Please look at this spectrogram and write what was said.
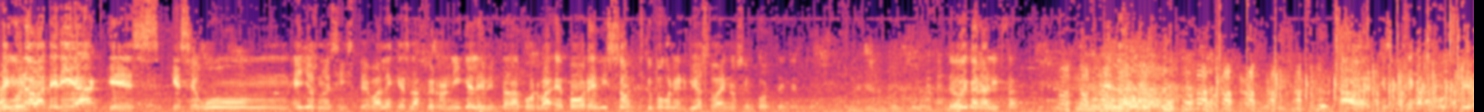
Tengo una batería que es que según ellos no existe, ¿vale? Que es la ferroníquel inventada por, eh, por Edison. Estoy un poco nervioso, ¿eh? No se importe que Debo de canalizar. A ver, que se me seca la tío.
